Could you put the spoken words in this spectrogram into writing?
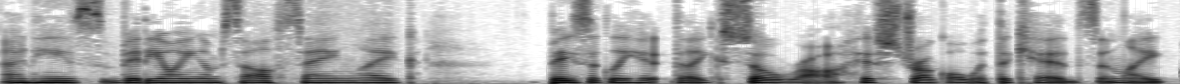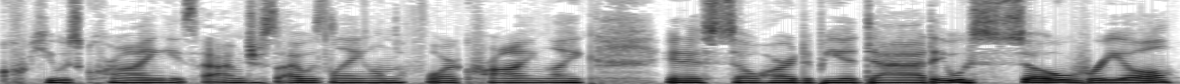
and he's videoing himself saying like basically hit like so raw his struggle with the kids and like he was crying. He said I'm just I was laying on the floor crying like it is so hard to be a dad. It was so real.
